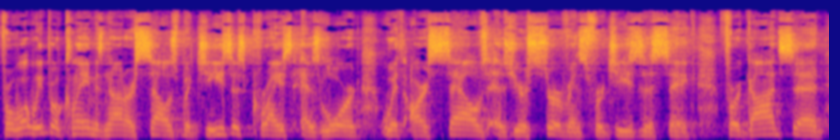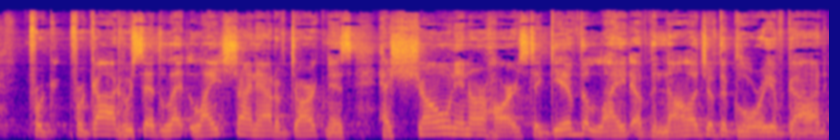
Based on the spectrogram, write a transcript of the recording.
For what we proclaim is not ourselves, but Jesus Christ as Lord, with ourselves as your servants for Jesus' sake. For God said, for, for God, who said, Let light shine out of darkness, has shone in our hearts to give the light of the knowledge of the glory of God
